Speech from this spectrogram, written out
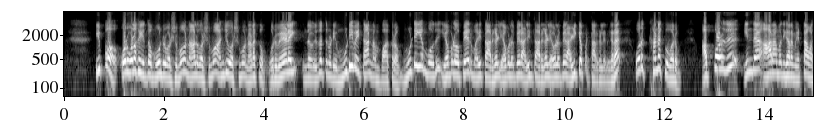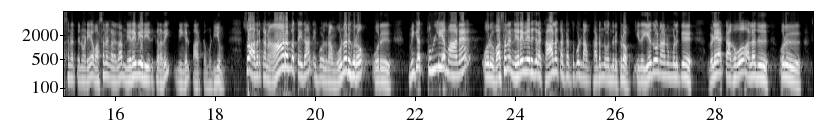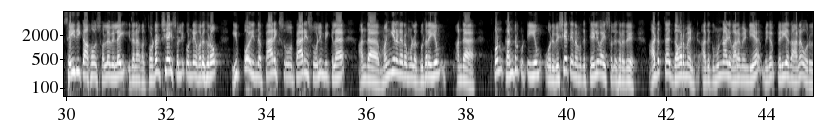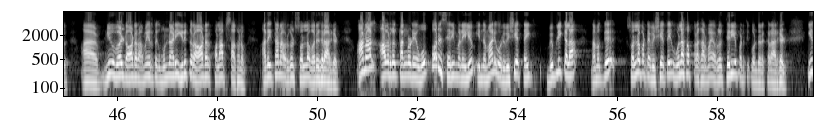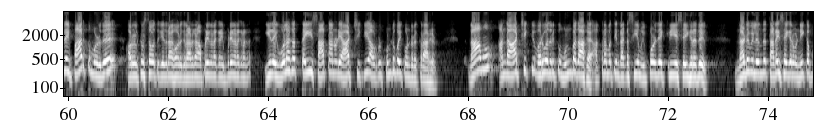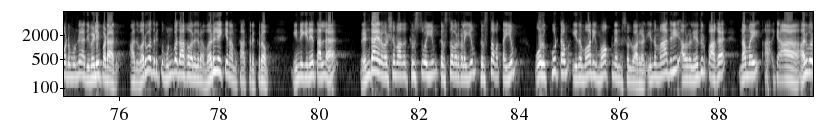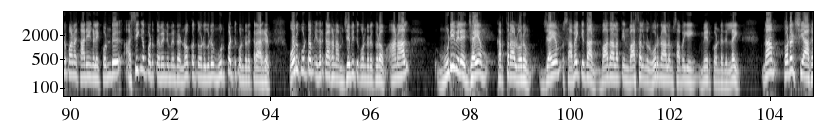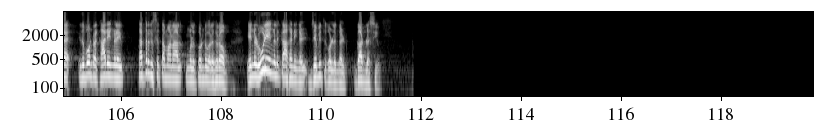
இப்போது ஒரு உலக யுத்தம் மூன்று வருஷமோ நாலு வருஷமோ அஞ்சு வருஷமோ நடக்கும். ஒருவேளை இந்த யுத்தத்தினுடைய முடிவை தான் நாம் பார்க்குறோம். முடியும் போது எவ்வளோ பேர் மறித்தார்கள் எவ்வளோ பேர் அழித்தார்கள் எவ்வளோ பேர் அழிக்கப்பட்டார்கள் என்கிற ஒரு கணக்கு வரும். அப்பொழுது இந்த ஆறாம் அதிகாரம் எட்டாம் வசனத்தினுடைய வசனங்கள் எல்லாம் நிறைவேறி இருக்கிறதை நீங்கள் பார்க்க முடியும். ஸோ அதற்கான ஆரம்பத்தை தான் இப்பொழுது நாம் உணர்கிறோம். ஒரு மிக துல்லியமான ஒரு வசனம் நிறைவேறுகிற காலகட்டத்துக்குள் நாம் கடந்து வந்திருக்கிறோம். இதை ஏதோ நான் உங்களுக்கு விளையாட்டாகவோ அல்லது ஒரு செய்திக்காகவோ சொல்லவில்லை. இதை நாங்கள் தொடர்ச்சியாக சொல்லிக்கொண்டே வருகிறோம். இப்போ இந்த பாரிஸ் பாரிஸ் ஒலிம்பிக்கில் அந்த மங்கின நிறம் உள்ள குதிரையும் அந்த பொன் கன்றுக்குட்டியும் ஒரு விஷயத்தை நமக்கு தெளிவாய் சொல்லுகிறது. அடுத்த கவர்மெண்ட் அதுக்கு முன்னாடி வர வேண்டிய மிகப்பெரியதான ஒரு நியூ வேர்ல்டு ஆர்டர் அமையறதுக்கு முன்னாடி இருக்கிற ஆர்டர் கொலாப்ஸ் ஆகணும். அதைத்தான் அவர்கள் சொல்ல வருகிறார்கள். ஆனால் அவர்கள் தங்களுடைய ஒவ்வொரு செரிமனிலையும் இந்த மாதிரி ஒரு விஷயத்தை பிப்ளிக்கலாக நமக்கு சொல்லப்பட்ட விஷயத்தை உலக பிரகாரமாய் அவர்கள் தெரியப்படுத்தி கொண்டிருக்கிறார்கள். இதை பார்க்கும் பொழுது அவர்கள் கிறிஸ்தவத்துக்கு எதிராக வருகிறார்கள் அப்படி நடக்கிறாங்க இப்படி நடக்கிறாங்க. இதை உலகத்தை சாத்தானுடைய ஆட்சிக்கு அவர்கள் கொண்டு போய் கொண்டிருக்கிறார்கள். நாமும் அந்த ஆட்சிக்கு வருவதற்கு முன்பதாக அக்கிரமத்தின் ரகசியம் இப்பொழுதே கிரியை செய்கிறது. நடுவிலிருந்து தடை செய்கிறவன் நீக்கப்படும் முன்னே அது வெளிப்படாது. அது வருவதற்கு முன்பதாக வருகிற வருகைக்கு நாம் காத்திருக்கிறோம். இன்னைக்கு தள்ள அல்ல ரெண்டாயிரம் வருஷமாக கிறிஸ்துவையும் கிறிஸ்தவர்களையும் கிறிஸ்தவத்தையும் ஒரு கூட்டம் இது மாதிரி மோக்ன் என்று சொல்வார்கள். இந்த மாதிரி அவர்கள் எதிர்ப்பாக நம்மை அருவறுப்பான அருவருப்பான காரியங்களை கொண்டு அசிங்கப்படுத்த வேண்டும் என்ற நோக்கத்தோடு கூட முற்பட்டு கொண்டிருக்கிறார்கள். ஒரு கூட்டம் இதற்காக நாம் ஜெபித்து கொண்டிருக்கிறோம். ஆனால் முடிவிலே ஜெயம் கர்த்தரால் வரும். ஜெயம் சபைக்கு தான். பாதாளத்தின் வாசல்கள் ஒரு நாளும் சபையை மேற்கொண்டதில்லை. நாம் தொடர்ச்சியாக இது போன்ற காரியங்களை கர்த்தருக்கு சித்தமானால் உங்களுக்கு கொண்டு வருகிறோம். எங்கள் ஊழியங்களுக்காக நீங்கள் ஜெபித்துக் கொள்ளுங்கள். God bless you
